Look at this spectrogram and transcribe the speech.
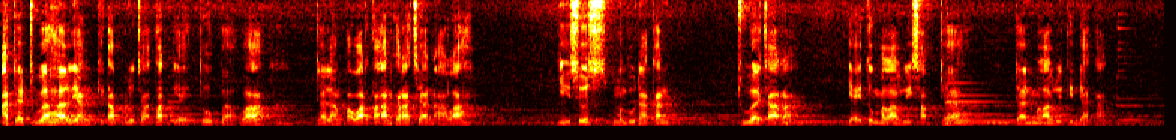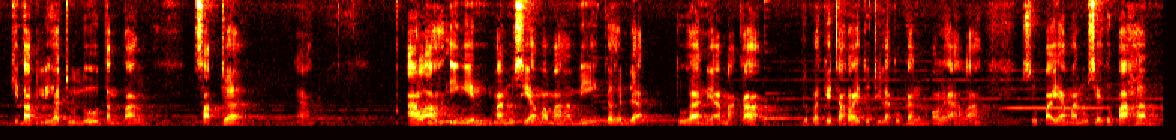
ada dua hal yang kita perlu catat yaitu bahwa dalam pewartaan kerajaan Allah Yesus menggunakan dua cara yaitu melalui sabda dan melalui tindakan. Kita lihat dulu tentang sabda ya. Allah ingin manusia memahami kehendak Tuhan ya, maka berbagai cara itu dilakukan oleh Allah supaya manusia itu paham.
